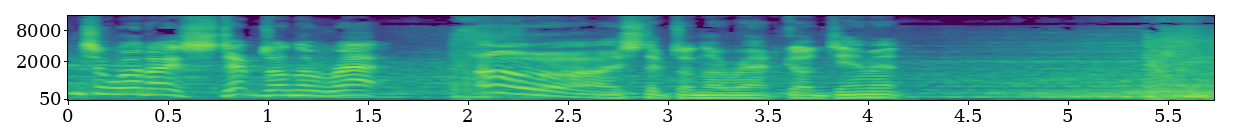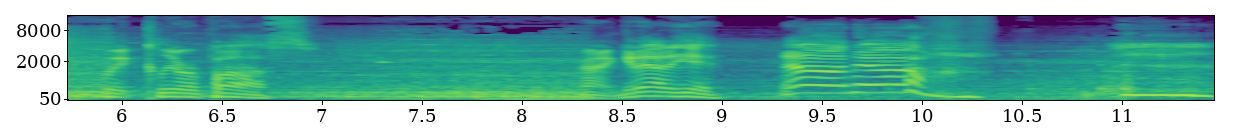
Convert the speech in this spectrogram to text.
Right into one. I stepped on the rat. Oh, I stepped on the rat, god damn it. Quick, clear a path. Alright, get out of here. No, no!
